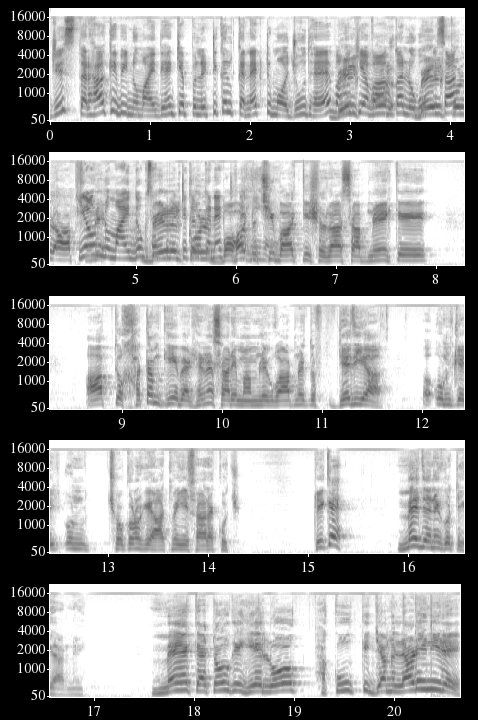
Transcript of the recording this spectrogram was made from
जिस तरह के भी नुमाइंदे हैं क्या पोलिटिकल कनेक्ट मौजूद है वहाँ की आवाम का लोगों के साथ? या उन नुमाइंदों के साथ पोलिटिकल कनेक्ट बहुत अच्छी बात की शहजाद साहब ने कि आप तो ख़त्म किए बैठे ना सारे मामले को आपने तो दे दिया। उनके उन छोकरों के हाथ में ये सारा कुछ। ठीक है? मैं देने को तैयार नहीं। मैं कहता हूँ कि ये लोग हकूक़ की जंग लड़ ही नहीं रहे।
